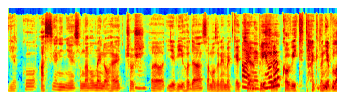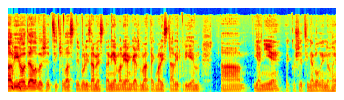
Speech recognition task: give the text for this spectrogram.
Jako asi ani nie, som na voľnej nohe, čož mm. uh, je výhoda. Samozrejme, keď Aj prišiel výhoda? COVID, tak to nebola výhoda, lebo všetci, čo vlastne boli zamestnaní a mali angažmá, tak mali stály príjem. A ja nie, ako všetci na voľnej nohe.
